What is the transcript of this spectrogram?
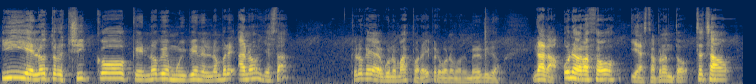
y el otro chico que no veo muy bien el nombre, ah no, ya está. Creo que hay alguno más por ahí, pero bueno, el vídeo. Nada, un abrazo y hasta pronto. Chao, chao.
